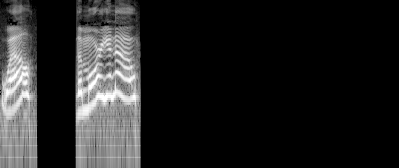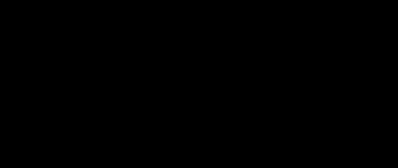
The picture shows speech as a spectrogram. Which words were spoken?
Well, the more you know.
